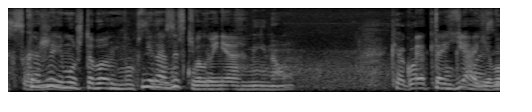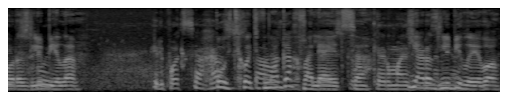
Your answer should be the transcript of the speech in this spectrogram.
Скажи ему, чтобы он не разыскивал меня. Это я его разлюбила. Пусть хоть в ногах валяется. Я разлюбила его.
